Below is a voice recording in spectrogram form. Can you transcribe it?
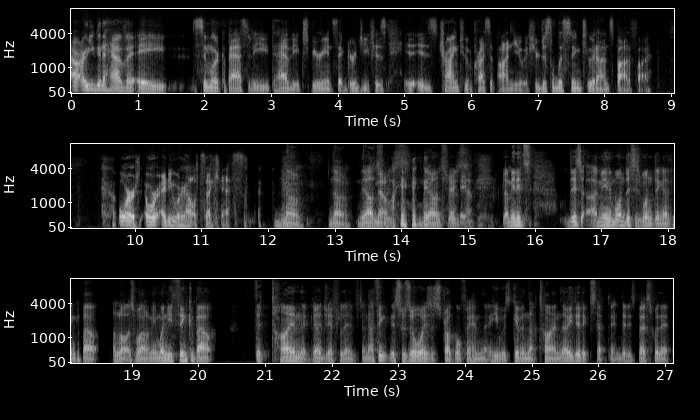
are, are you going to have a, a similar capacity to have the experience that Gurdjieff is is trying to impress upon you if you're just listening to it on Spotify or or anywhere else, I guess. No, no. The answer No. is the answer is. Okay. I mean, it's this. I mean, one. This is one thing I think about a lot as well. I mean, when you think about the time that Gurdjieff lived, and I think this was always a struggle for him that he was given that time, though he did accept it and did his best with it.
